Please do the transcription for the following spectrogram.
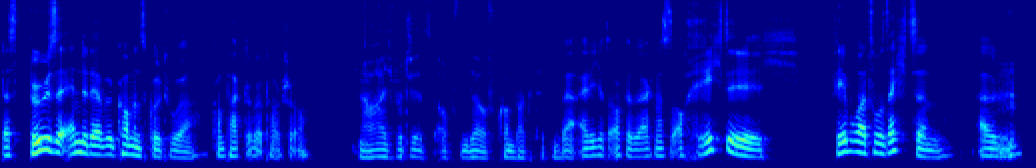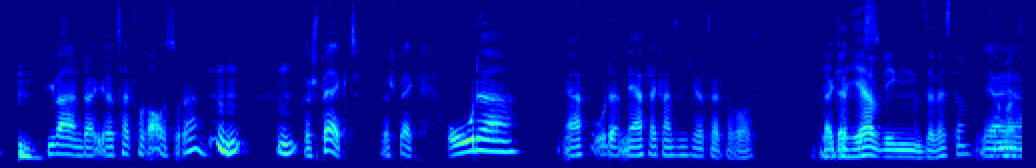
Das böse Ende der Willkommenskultur. Kompakt oder Talkshow? Ja, ich würde jetzt auch wieder auf Kompakt tippen. Ja, hätte ich jetzt auch gesagt. Das ist auch richtig. Februar 2016. Also, die waren da ihre Zeit voraus, oder? Mhm. Mhm. Respekt, Respekt. Oder, ja, oder, naja, vielleicht waren sie nicht ihrer Zeit voraus. Vielleicht Hinterher das- wegen Silvester Ja, damals.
